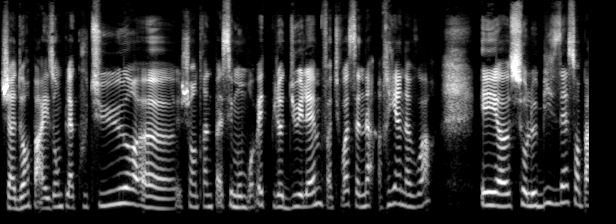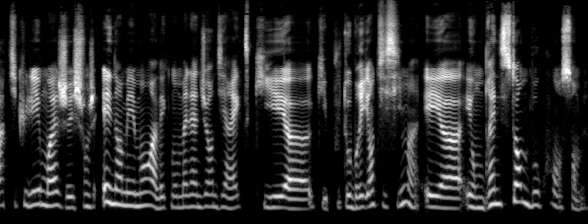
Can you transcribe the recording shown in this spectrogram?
j'adore, par exemple, la couture. Euh, je suis en train de passer mon brevet de pilote du LM. Enfin, tu vois, ça n'a rien à voir. Et sur le business en particulier, moi, j'échange énormément avec mon manager direct, qui est qui est plutôt brillantissime, et, on brainstorm beaucoup ensemble.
